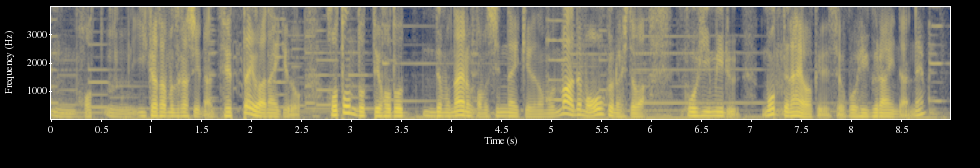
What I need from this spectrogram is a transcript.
うん、うん、言い方難しいな。絶対はないけど、ほとんどっていうほどでもないのかもしれないけれども、まあでも多くの人はコーヒーミル持ってないわけですよ、コーヒーグラインダーね。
